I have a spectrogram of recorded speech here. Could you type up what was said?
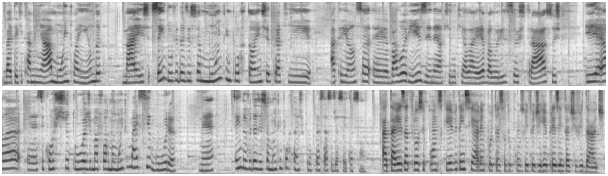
vai ter que caminhar muito ainda, mas sem dúvidas isso é muito importante para que a criança é, valorize né, aquilo que ela é, valorize seus traços e ela é, se constitua de uma forma muito mais segura, né? Sem dúvidas, isso é muito importante para o processo de aceitação. A Thaisa trouxe pontos que evidenciaram a importância do conceito de representatividade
